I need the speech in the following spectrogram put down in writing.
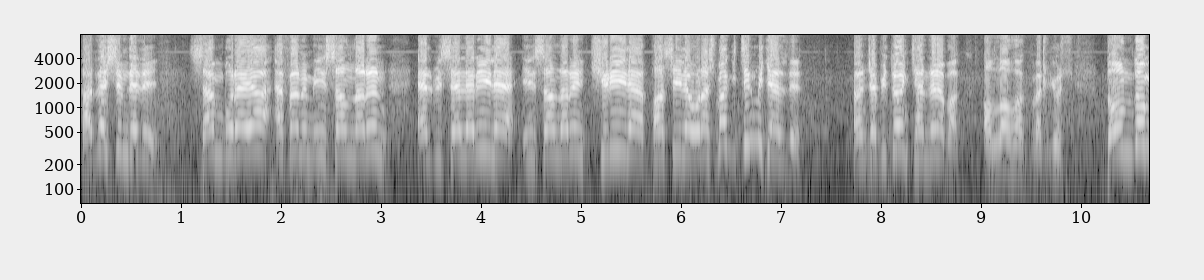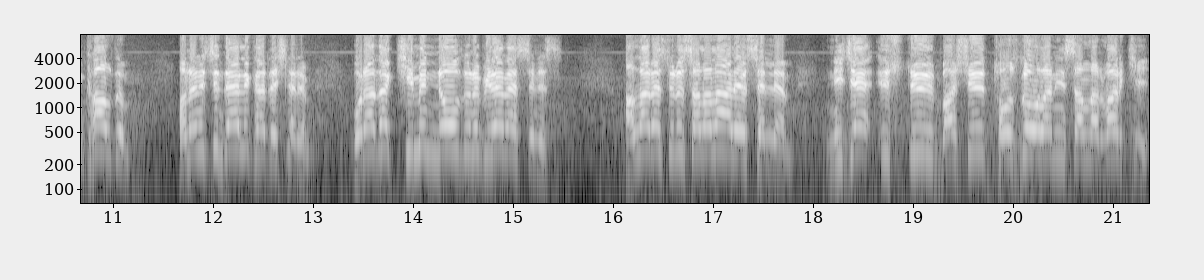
Kardeşim dedi, sen buraya efendim insanların elbiseleriyle, insanların kiriyle, pasıyla uğraşmak için mi geldin? Önce bir dön kendine bak. Allahu Ekber diyor. Dondum kaldım. Onun için değerli kardeşlerim, burada kimin ne olduğunu bilemezsiniz. Allah Resulü sallallahu aleyhi ve sellem nice üstü başı tozlu olan insanlar var ki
